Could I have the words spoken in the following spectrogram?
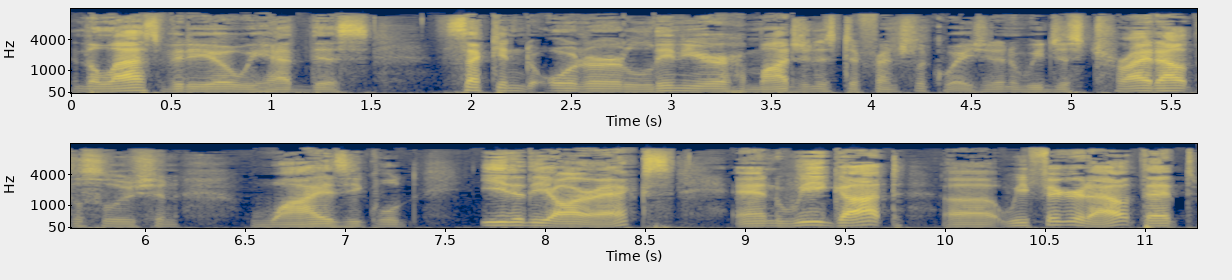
In the last video, we had this second order linear homogeneous differential equation, and we just tried out the solution y is equal to e to the rx, and we got, uh, we figured out that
